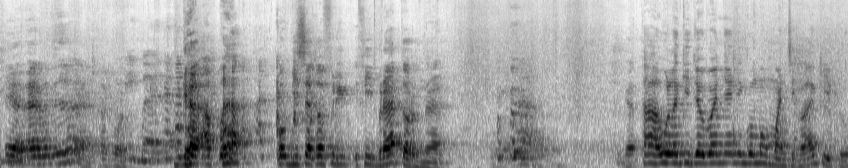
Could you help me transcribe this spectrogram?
Iya, air putih dulu ya? Aku. nggak apa kok bisa ke vi- vibrator Ndra nggak tahu lagi jawabannya ini gue mau mancing lagi tuh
